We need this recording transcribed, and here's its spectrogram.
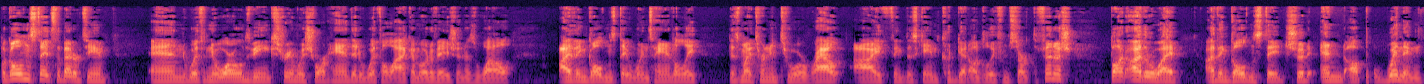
But Golden State's the better team, and with New Orleans being extremely shorthanded with a lack of motivation as well, I think Golden State wins handily. This might turn into a rout. I think this game could get ugly from start to finish. But either way, I think Golden State should end up winning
